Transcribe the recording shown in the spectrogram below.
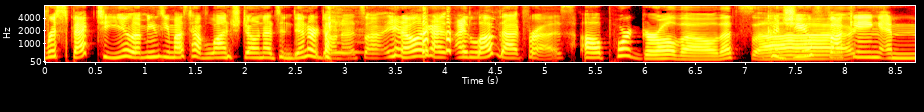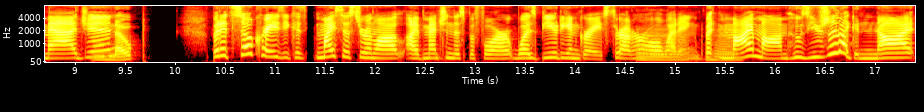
Respect to you. That means you must have lunch donuts and dinner donuts. Uh, you know, like I, I love that for us. Oh, poor girl, though. That's. Could you fucking imagine? Nope. But it's so crazy because my sister in law, I've mentioned this before, was beauty and grace throughout her whole Mm, wedding. But mhm. my mom, who's usually like not,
